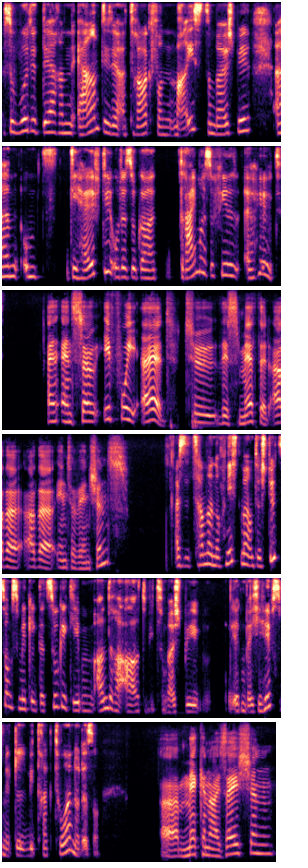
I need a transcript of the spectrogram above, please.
so wurde deren Ernte, der Ertrag von Mais zum Beispiel, ähm, um die Hälfte oder sogar dreimal so viel erhöht. And, and so if we add to this method other other interventions, Also jetzt haben wir noch nicht mal Unterstützungsmittel dazugegeben, anderer Art, wie zum Beispiel irgendwelche Hilfsmittel wie Traktoren oder so. Uh, mechanization,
